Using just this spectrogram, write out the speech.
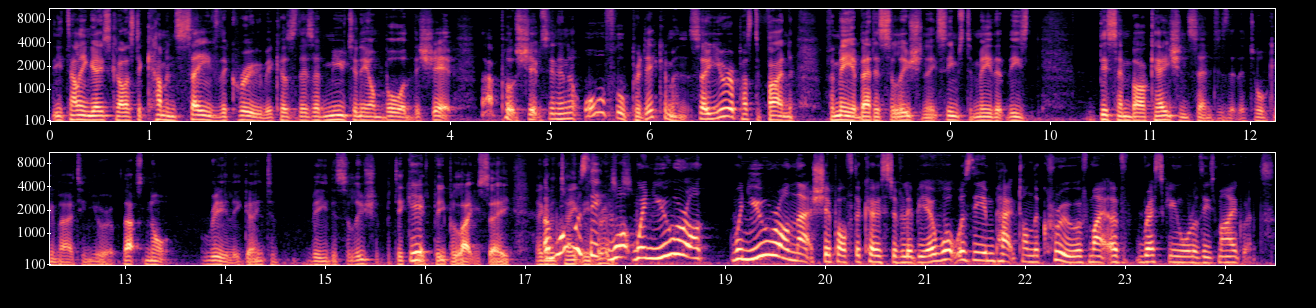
the Italian Coast Guard has to come and save the crew because there's a mutiny on board the ship, that puts ships in an awful predicament. So Europe has to find, for me, a better solution. It seems to me that these disembarkation centres that they're talking about in Europe, that's not really going to be the solution, particularly yeah. if people, like you say, are going to take these the, risks. What, when you were on when you were on that ship off the coast of Libya, what was the impact on the crew of, my, of rescuing all of these migrants?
